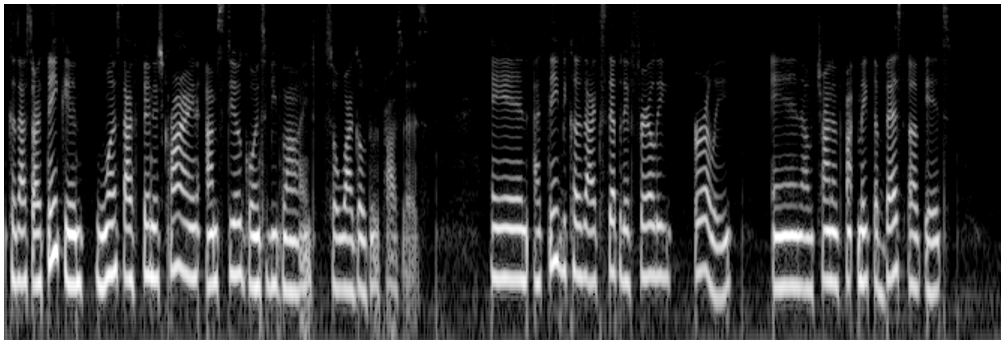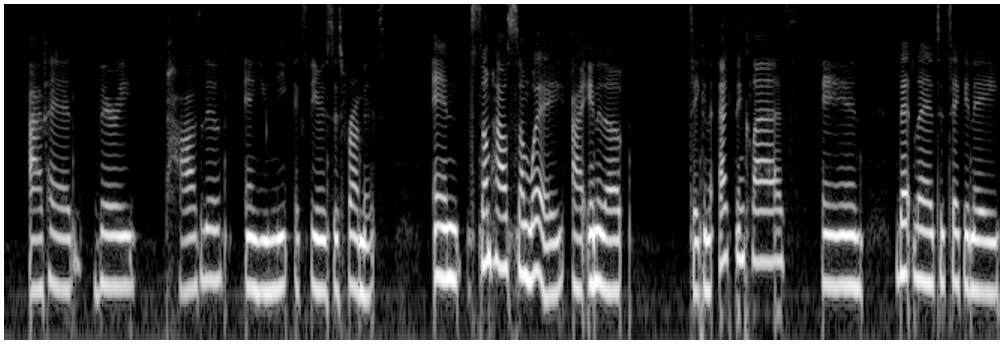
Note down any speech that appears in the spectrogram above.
because I started thinking, once I finish crying, I'm still going to be blind. So why go through the process? And I think because I accepted it fairly early and I'm trying to fi- make the best of it, I've had very positive and unique experiences from it. And somehow, some way, I ended up taking an acting class, and that led to taking a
